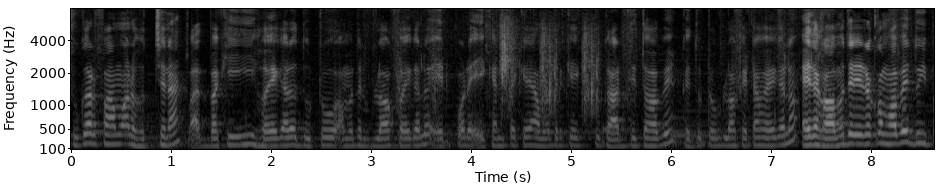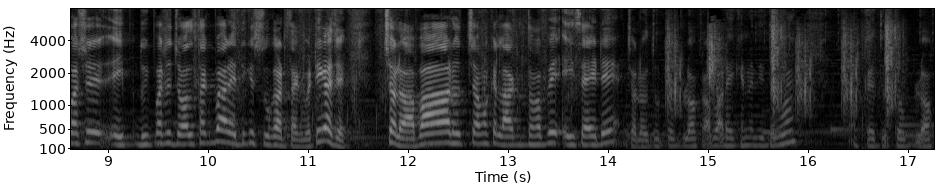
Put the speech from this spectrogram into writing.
সুগার ফার্ম আর হচ্ছে না। বাদ বাকি হয়ে গেল দুটো, আমাদের ব্লক হয়ে গেল। এরপরে এখান থেকে আমাদেরকে একটু গার্ড দিতে হবে। দুটো ব্লক এটা হয়ে গেল। এই দেখো, আমাদের এরকম হবে। দুই পাশে, এই দুই পাশে জল থাকবে আর এদিকে সুগার থাকবে, ঠিক আছে? চলো, আবার হচ্ছে আমাকে লাগতে হবে এই সাইডে চলো, দুটো ব্লক আবার এখানে দিয়ে দেবো। ওকে, দুটো ব্লক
